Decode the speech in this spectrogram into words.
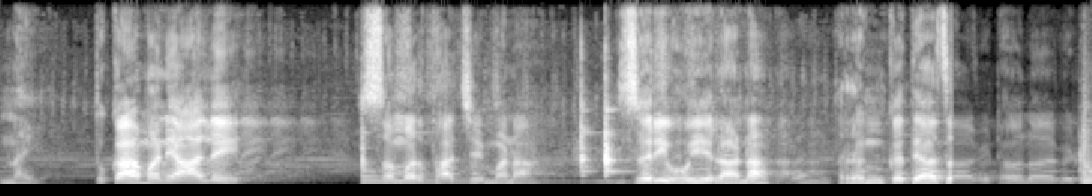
नाही. तो का म्हणे आले? समर्थाचे मना जरी होई राणा रंक त्याचा विठल विठ्ठल.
